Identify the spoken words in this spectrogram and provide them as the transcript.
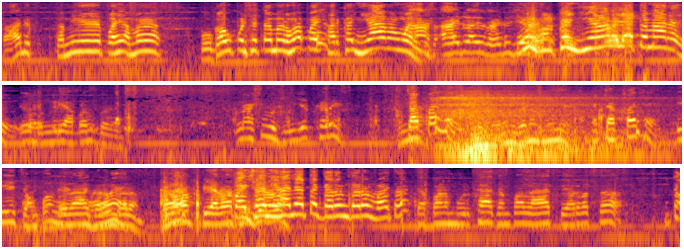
કાઢ. તમે પછી અમે ભોગાવવું પડશે તમારે હો પછી હરખાઈ ન્યા આવે હોય આ આયડું આયડું રાયડું છે. ઓય, હરખાઈ નહીં આવે લે તમારે એ બંગડી આપણે શું કરે? આના શું જોઈએ ખરી? ચાપા છે આ ચપ્પલ છે એ ચંપલ લેલા ગરમ ગરમ. પહેરવા પૈસા નહીં હાલે તો ગરમ ગરમ હોય તો પણ મૂર્ખા ચંપલ લાયા પહેરવા તો. તો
